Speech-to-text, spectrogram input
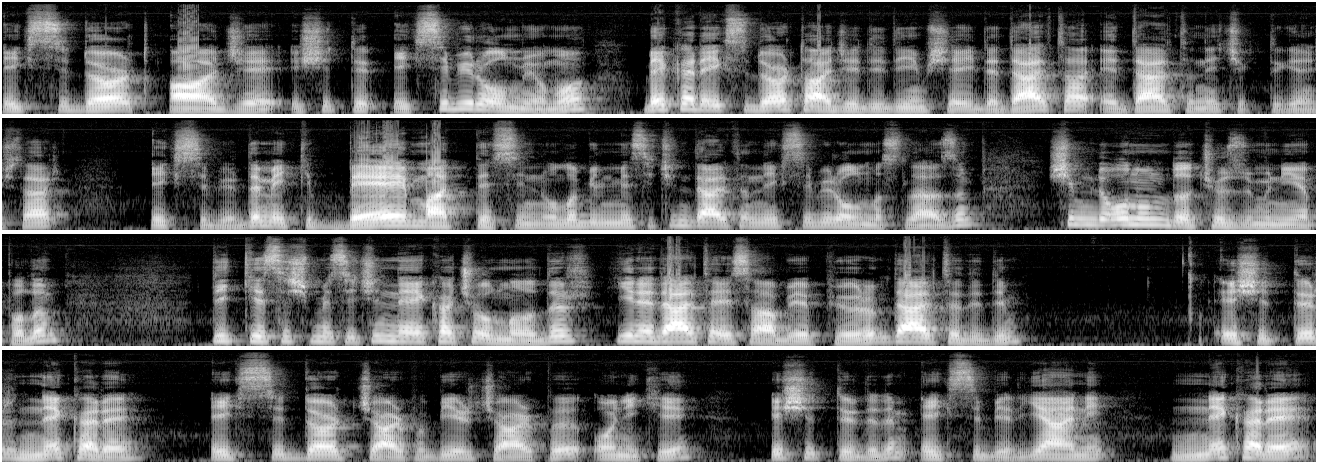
eksi 4ac eşittir eksi 1 olmuyor mu? b kare eksi 4ac dediğim şey de delta. E delta ne çıktı gençler? Eksi 1. Demek ki B maddesinin olabilmesi için delta'nın eksi 1 olması lazım. Şimdi onun da çözümünü yapalım. Dik kesişmesi için n kaç olmalıdır? Yine delta hesabı yapıyorum. Delta dedim. Eşittir n kare eksi 4 çarpı 1 çarpı 12 eşittir dedim. Eksi 1. Yani n kare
